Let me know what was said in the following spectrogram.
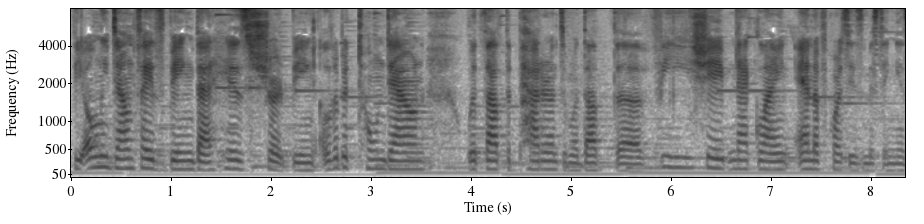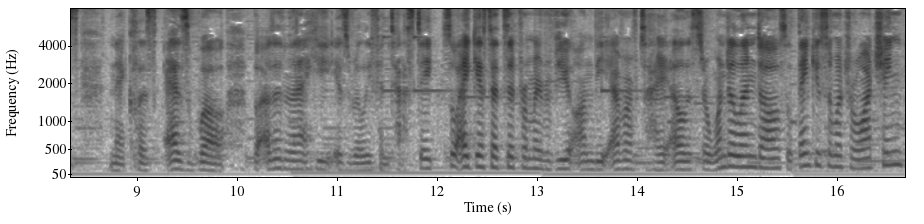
The only downsides being that his shirt being a little bit toned down without the patterns and without the V-shaped neckline and of course he's missing his necklace as well. But other than that he is really fantastic. So I guess that's it for my review on the Ever After High Alistair Wonderland doll. So thank you so much for watching.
